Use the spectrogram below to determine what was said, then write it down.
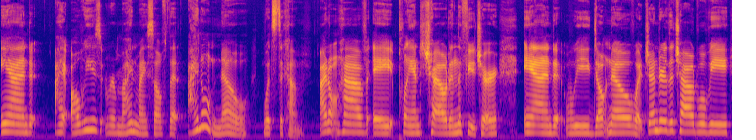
And I always remind myself that I don't know what's to come. I don't have a planned child in the future, and we don't know what gender the child will be.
